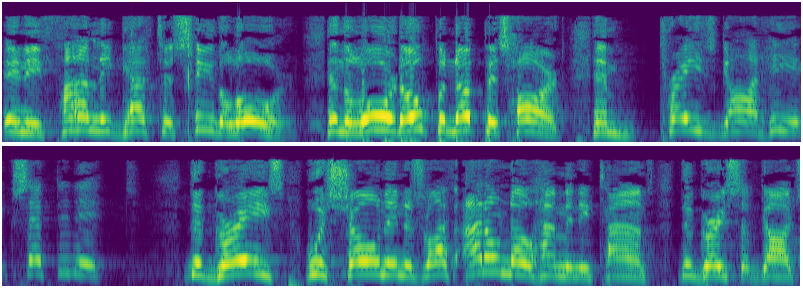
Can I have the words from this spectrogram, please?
And he finally got to see the Lord. And the Lord opened up his heart and praise God, he accepted it. The grace was shown in his life. I don't know how many times the grace of God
